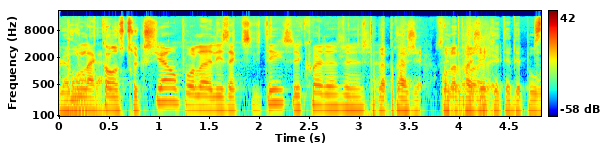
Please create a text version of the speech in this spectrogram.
le Pour la construction, pour la- les activités, c'est quoi là? le- Pour le projet. C'est Pour le, le projet projet. qui a été déposé.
